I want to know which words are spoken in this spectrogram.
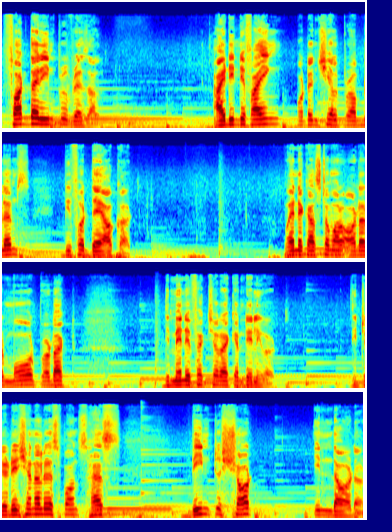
further improve result identifying potential problems before they occur when a customer order more product the manufacturer can deliver the traditional response has been to short in the order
